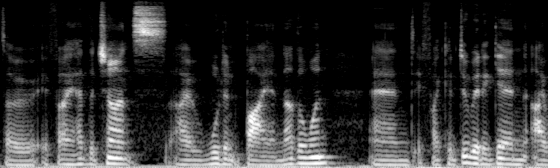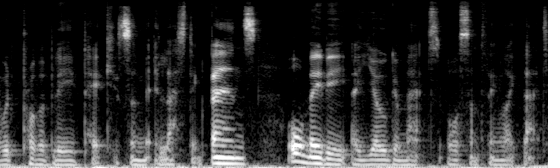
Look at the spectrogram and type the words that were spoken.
So, if I had the chance, I wouldn't buy another one, and if I could do it again, I would probably pick some elastic bands or maybe a yoga mat or something like that.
